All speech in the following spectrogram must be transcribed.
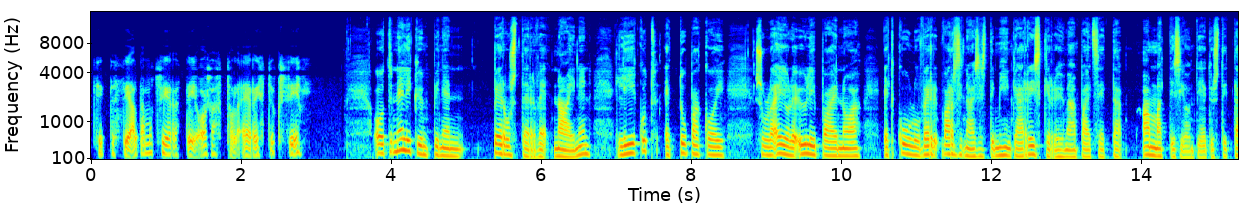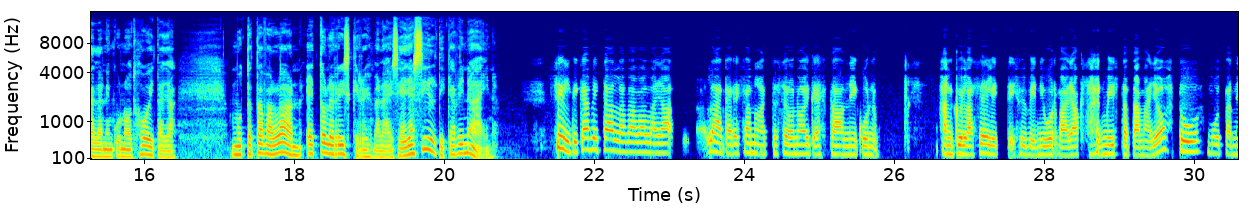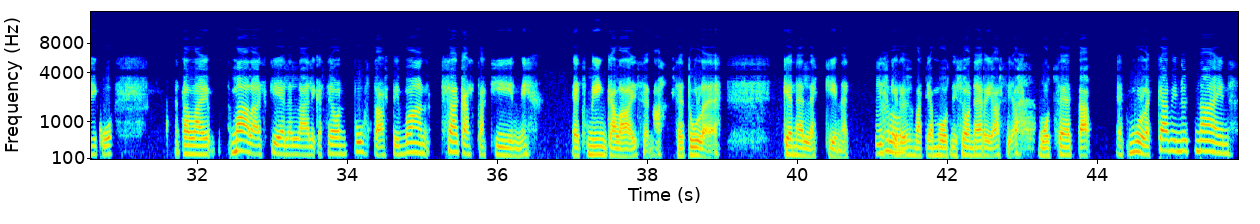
sitten sieltä mut siirrettiin osastolle eristyksiin. Oot nelikymppinen perusterve nainen, liikut, et tupakoi, sulla ei ole ylipainoa, et kuulu ver- varsinaisesti mihinkään riskiryhmään, paitsi että ammattisi on tietysti tällainen, kun oot hoitaja. Mutta tavallaan et ole riskiryhmäläisiä ja silti kävi näin. Silti kävi tällä tavalla ja lääkäri sanoi, että se on oikeastaan niin kuin hän kyllä selitti hyvin juurta jaksain, mistä tämä johtuu, mutta niin kuin maalaiskielellä, eli se on puhtaasti vaan säkästä kiinni, että minkälaisena se tulee kenellekin, että riskiryhmät ja muut, niin se on eri asia. Mutta se, että, että mulle kävi nyt näin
